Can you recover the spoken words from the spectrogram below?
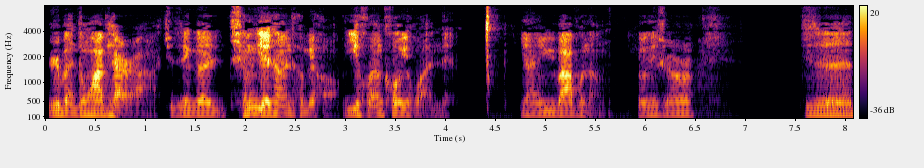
日本动画片啊，就这个情节上特别好，一环扣一环的，让人欲罢不能。有的时候就是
